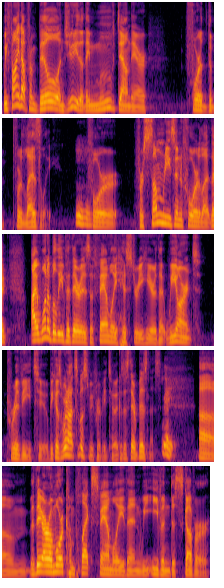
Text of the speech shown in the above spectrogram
we find out from Bill and Judy that they moved down there for the for Leslie, mm-hmm. for for some reason for like I want to believe that there is a family history here that we aren't privy to because we're not supposed to be privy to it because it's their business. Right. Um, but they are a more complex family than we even discover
